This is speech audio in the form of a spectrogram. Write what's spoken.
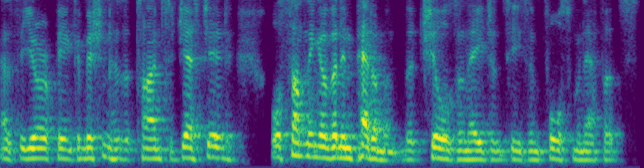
as the European Commission has at times suggested, or something of an impediment that chills an agency's enforcement efforts,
